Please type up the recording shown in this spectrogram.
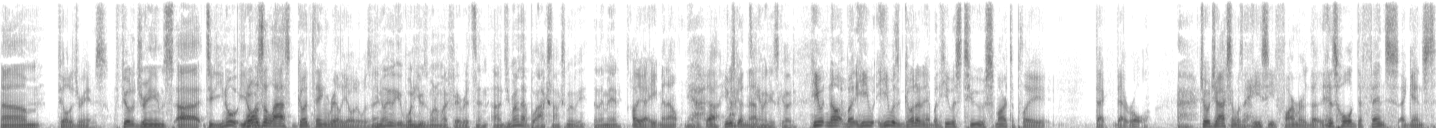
um, Field of Dreams. Field of Dreams. Uh, dude, you know you know what was the last good thing Ray Liotta was in? you know when he was one of my favorites in. Uh, do you remember that Black Sox movie that they made? oh yeah, Eight Men Out. Yeah. yeah, he was God good in that. Damn it, he's good. He no, but he he was good in it, but he was too smart to play that that role. Joe Jackson was a hayseed farmer. The, his whole defense against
